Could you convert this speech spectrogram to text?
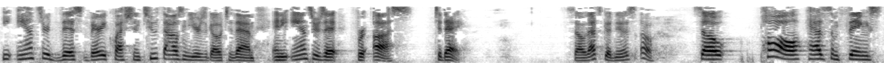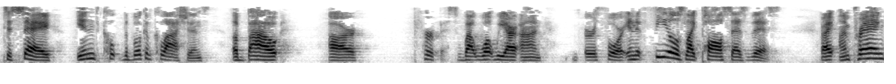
He answered this very question 2,000 years ago to them, and he answers it for us today. So that's good news. Oh. So Paul has some things to say in the book of Colossians about our purpose, about what we are on earth for. And it feels like Paul says this. Right? I'm praying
